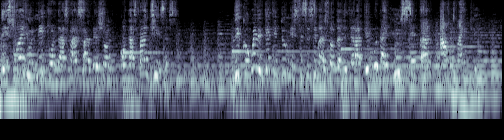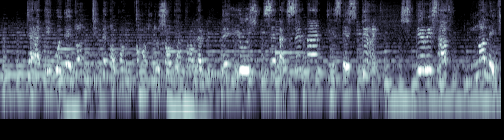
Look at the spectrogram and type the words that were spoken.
This is why you need to understand salvation, understand Jesus. Because when you get into mysticism and stuff, that there are people that use Satan outrightly. There are people they don't depend upon God to solve their problem. They use Satan. Satan is a spirit. Spirits have knowledge.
